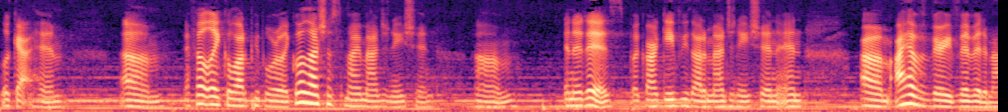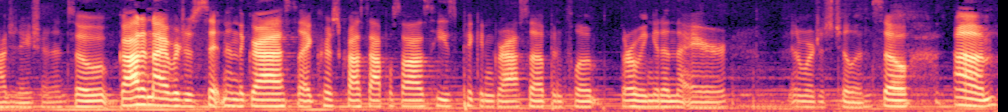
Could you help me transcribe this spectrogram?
look at him, um, I felt like a lot of people were like, "Well, that's just my imagination," um, and it is. But God gave you that imagination, and um, I have a very vivid imagination, and so God and I were just sitting in the grass like crisscross applesauce. He's picking grass up and flo- throwing it in the air, and we're just chilling. So, um,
